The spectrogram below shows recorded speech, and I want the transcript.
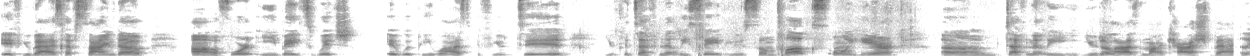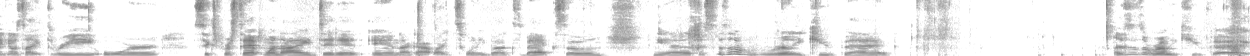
if you guys have signed up uh, for Ebates, which it would be wise if you did, you could definitely save you some bucks on here. Um, definitely utilize my cash back. I think it was like 3 or 6% when I did it and I got like 20 bucks back. So yeah, this is a really cute bag. This is a really cute bag.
